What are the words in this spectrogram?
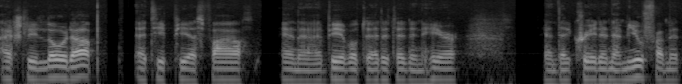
actually load up a TPS file and uh, be able to edit it in here and then create an MU from it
